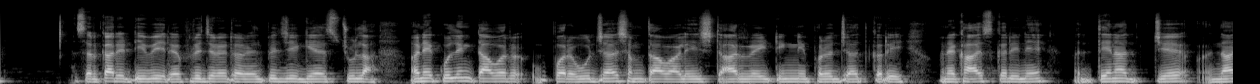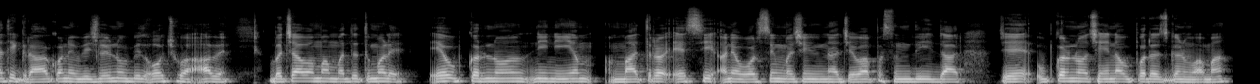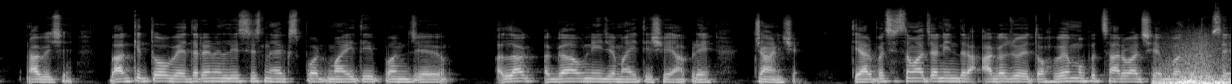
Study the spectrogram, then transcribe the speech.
સરકારે ટીવી, રેફ્રિજરેટર, એલપીજી, ગેસ, ચૂલા અને કુલિંગ ટાવર ઉપર ઊર્જા ક્ષમતાવાળી સ્ટાર રેટિંગની ફરજિયાત કરી અને ખાસ કરીને તેના જેનાથી ગ્રાહકોને વીજળીનું બિલ ઓછું આવે, બચાવવામાં મદદ મળે, એ ઉપકરણોની નિયમ માત્ર એસી અને વોશિંગ મશીનના જેવા પસંદીદાર જે ઉપકરણો છે, એના ઉપર જ ગણવામાં આવી છે. બાકી તો વેધર એનાલિસિસના એક્સપર્ટ માહિતી પણ જે અલગ અગાઉની જે માહિતી છે, એ આપણે જાણીશું. ત્યાર પછી સમાચારની અંદર આગળ જોઈએ તો હવે મફત સારવાર છે, બંધ થશે.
